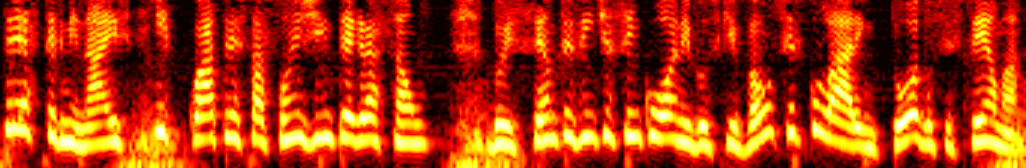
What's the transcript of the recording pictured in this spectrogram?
três terminais e quatro estações de integração. Dos 125 ônibus que vão circular em todo o sistema,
